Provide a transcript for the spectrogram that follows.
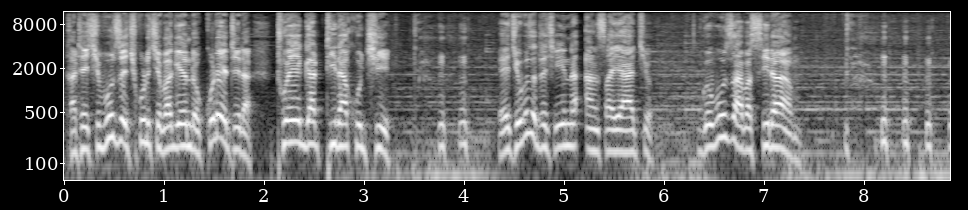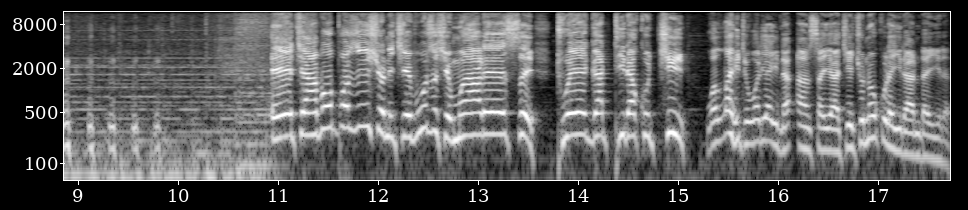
Kati ekibuuzo ekikulu kye bagenda okukuleetera twegattira ku ki? Ekibuuzo tekirina ansa yaakyo. Gwe buuza abasiraamu. Ekyo aba opposition kyebuuzo kye mwaleese twegattira ku ki? Wallahi tewali ayina ansa yakyo ekyo n'okulayira ndayira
